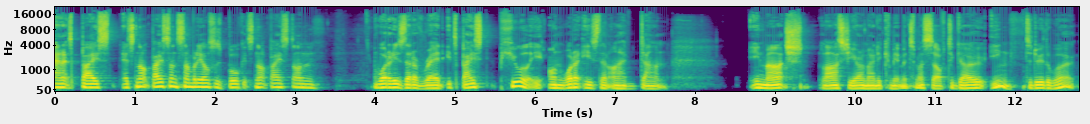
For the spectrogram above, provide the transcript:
And it's based, it's not based on somebody else's book. It's not based on what it is that I've read. It's based purely on what it is that I've done. In March last year, I made a commitment to myself to go in, to do the work,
